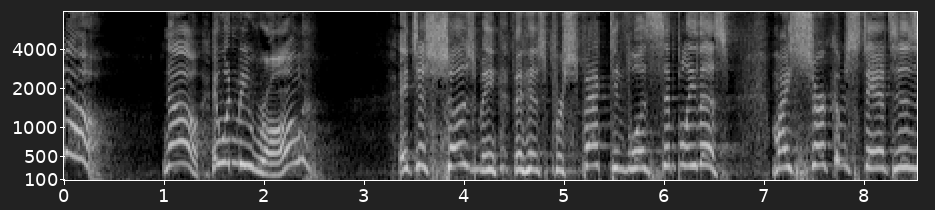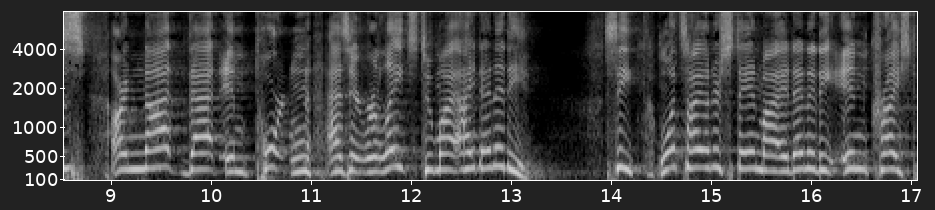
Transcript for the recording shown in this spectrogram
No. No, it wouldn't be wrong. It just shows me that his perspective was simply this my circumstances are not that important as it relates to my identity. See, once I understand my identity in Christ,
